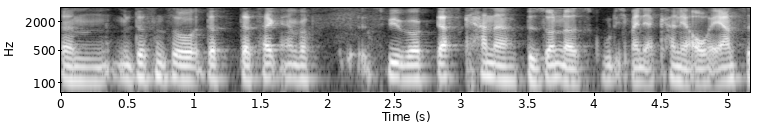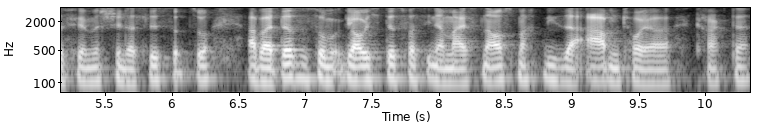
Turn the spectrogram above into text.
ähm, das sind so, das, da zeigt einfach Spielberg, das kann er besonders gut. Ich meine, er kann ja auch ernste Filme, das List und so, aber das ist so, glaube ich, das, was ihn am meisten ausmacht, dieser Abenteuercharakter,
